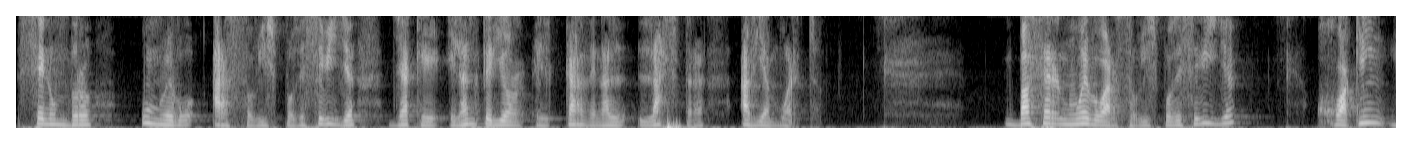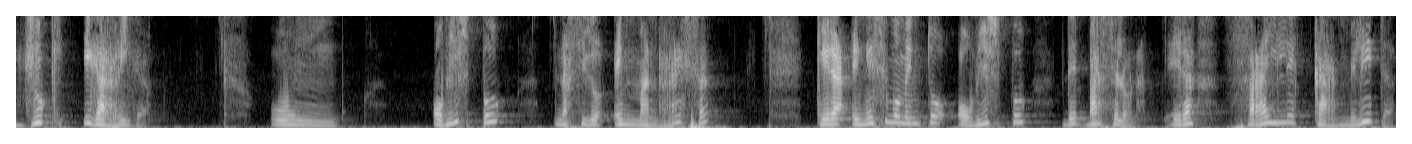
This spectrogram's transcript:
se nombró un nuevo arzobispo de Sevilla, ya que el anterior, el cardenal Lastra, había muerto. Va a ser nuevo arzobispo de Sevilla Joaquín Yuc y Garriga, un obispo nacido en Manresa, que era en ese momento obispo de Barcelona. Era fraile carmelita,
